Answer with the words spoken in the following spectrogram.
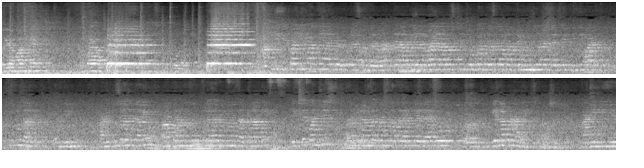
तर या मागण्या कृपया बोला. आपली जी पहिली मागणी आहे घरकुला संदर्भात तर आम्ही रमाई आवासची चोपन्न प्रस्तावात मंजूर आहे त्याची निधी वाढ सुरू झाली continue. आणि दुसरं जे नवीन आपण घरकुलासाठी म्हणतात तर आम्ही एकशे पंचवीस घरकुलांचा प्रस्ताव तयार केलेला आहे जो अं, गेला पण आहे आणि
